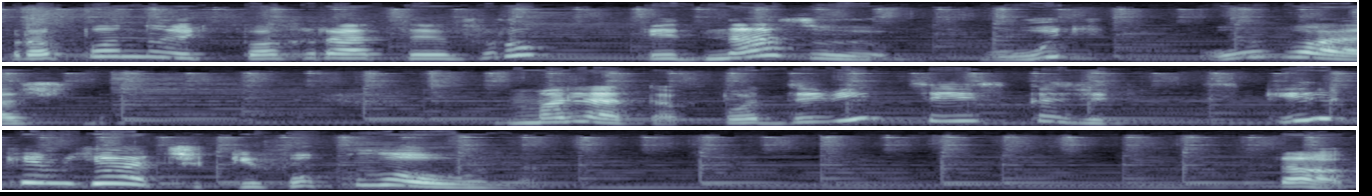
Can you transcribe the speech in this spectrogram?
пропонують пограти в гру під назвою Будь уважним. Малята, подивіться і скажіть, скільки м'ячиків у клоуна? Так,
